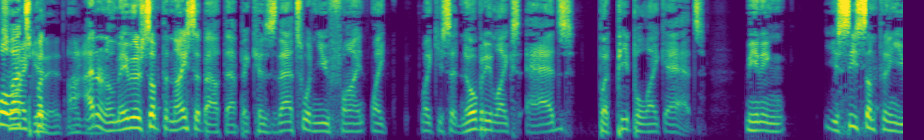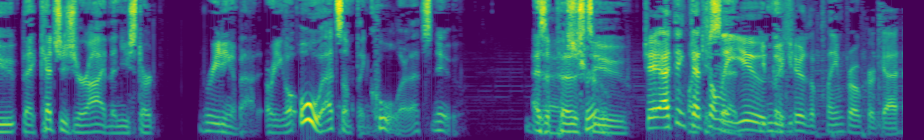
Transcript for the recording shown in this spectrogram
Well, So I that's get but it. I I, don't know. Maybe there's something nice about that because that's when you find like like you said, nobody likes ads, but people like ads. Meaning, you see something you that catches your eye, and then you start reading about it, or you go, "Oh, that's something cool," or "That's new," as That's opposed true. to Jay, I think Like that's you only said, you because you- you're the plane broker guy.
